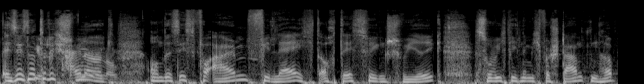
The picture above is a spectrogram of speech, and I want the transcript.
Es ist natürlich schwierig. Ahnung. Und es ist vor allem vielleicht auch deswegen schwierig, so wie ich dich nämlich verstanden habe,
